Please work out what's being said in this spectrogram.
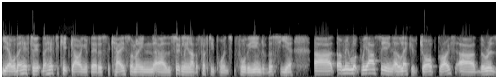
Yeah, well, they have to they have to keep going if that is the case. I mean, uh, there's certainly another 50 points before the end of this year. Uh, I mean, look, we are seeing a lack of job growth. Uh, there is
